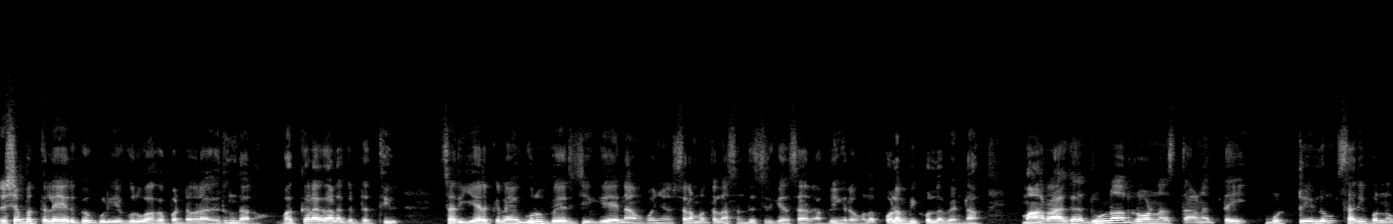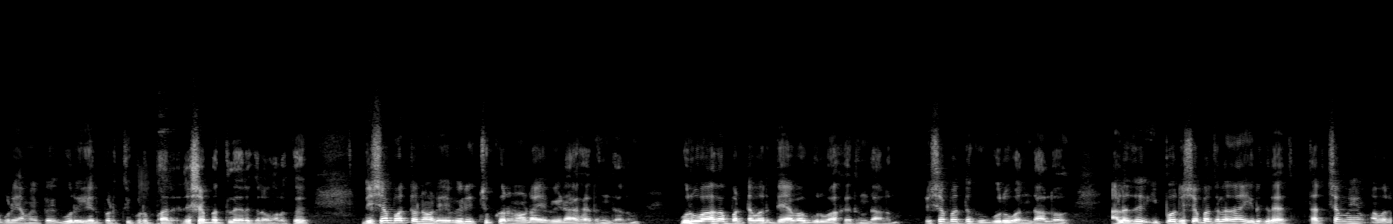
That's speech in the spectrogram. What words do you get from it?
ரிஷபத்திலே இருக்கக்கூடிய குருவாகப்பட்டவராக இருந்தாலும் வக்கர காலகட்டத்தில் சார் ஏற்கனவே குரு பயிற்சிக்கே நான் கொஞ்சம் சிரமத்தெல்லாம் சந்திச்சிருக்கேன் சார் அப்படிங்கிறவங்கள குழம்பி கொள்ள வேண்டாம். மாறாக ருணரோண ஸ்தானத்தை முற்றிலும் சரி பண்ணக்கூடிய அமைப்பை குரு ஏற்படுத்தி கொடுப்பார். ரிஷபத்தில் இருக்கிறவங்களுக்கு. ரிஷபத்தனுடைய வீடு சுக்கிரனுடைய வீடாக இருந்தாலும் குருவாகப்பட்டவர் தேவ குருவாக இருந்தாலும் ரிஷபத்துக்கு குரு வந்தாலோ அல்லது இப்போ ரிஷபத்தில் தான் இருக்கிறார். தற்சமயம் அவர்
